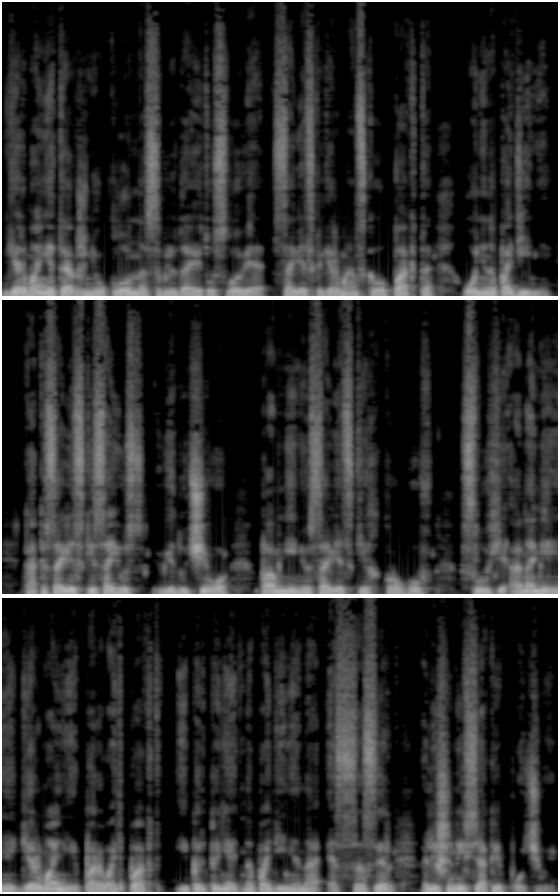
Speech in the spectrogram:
Германия также неуклонно соблюдает условия Советско-германского пакта о ненападении, как и Советский Союз, ввиду чего, по мнению советских кругов, слухи о намерениях Германии порвать пакт и предпринять нападение на СССР лишены всякой почвы.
